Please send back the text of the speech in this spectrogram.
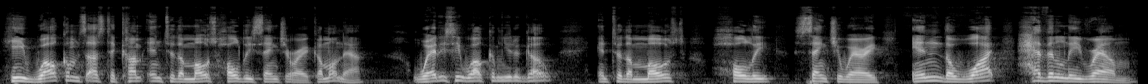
he welcomes us to come into the most holy sanctuary. Come on now. Where does he welcome you to go? Into the most holy sanctuary in the what? Heavenly realm.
